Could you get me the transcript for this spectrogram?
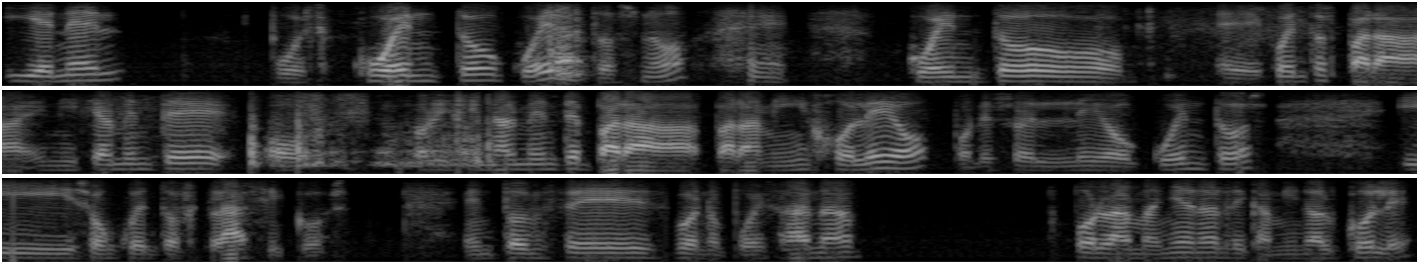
y en él, pues cuento cuentos, ¿no? cuento eh, cuentos para inicialmente o originalmente para para mi hijo Leo por eso el Leo cuentos y son cuentos clásicos entonces bueno pues Ana por las mañanas de camino al cole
